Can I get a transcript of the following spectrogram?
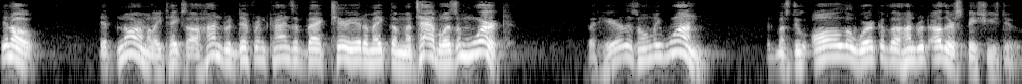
You know, it normally takes a hundred different kinds of bacteria to make the metabolism work. But here there's only one. It must do all the work of the hundred other species do.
